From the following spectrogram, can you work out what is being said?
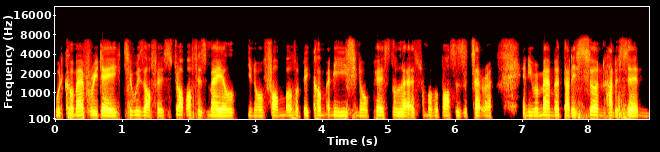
would come every day to his office, drop off his mail, you know, from other big companies, you know, personal letters from other bosses, etc. And he remembered that his son had a certain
